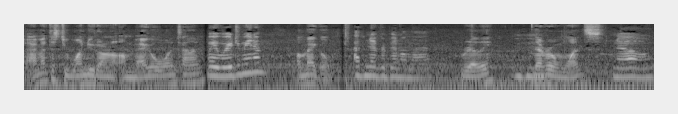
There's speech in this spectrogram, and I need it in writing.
I met this dude, one dude on Omegle one time. Wait, where'd you meet him? Omegle. I've never been on that. Really? Mhm. Never once. No.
